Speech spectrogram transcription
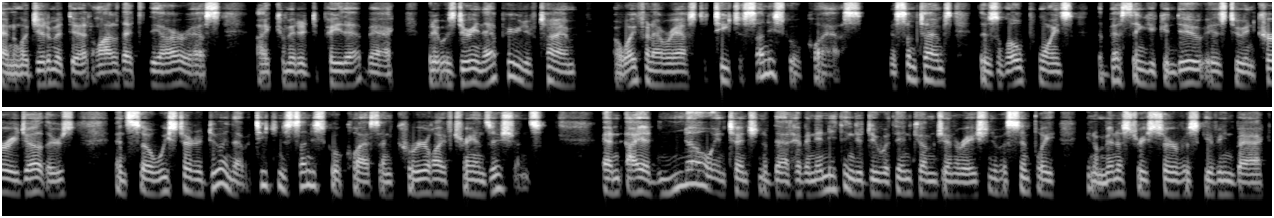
and legitimate debt, a lot of that to the IRS. I committed to pay that back. But it was during that period of time, my wife and I were asked to teach a Sunday school class. Sometimes those low points, the best thing you can do is to encourage others. And so we started doing that, but teaching a Sunday school class on career life transitions. And I had no intention of that having anything to do with income generation. It was simply, you know, ministry service, giving back.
